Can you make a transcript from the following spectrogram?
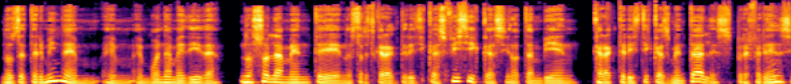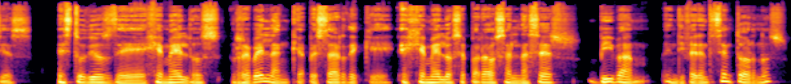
nos determina en, buena medida no solamente nuestras características físicas, sino también características mentales, preferencias, Estudios de gemelos revelan que a pesar de que gemelos separados al nacer vivan en diferentes entornos,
